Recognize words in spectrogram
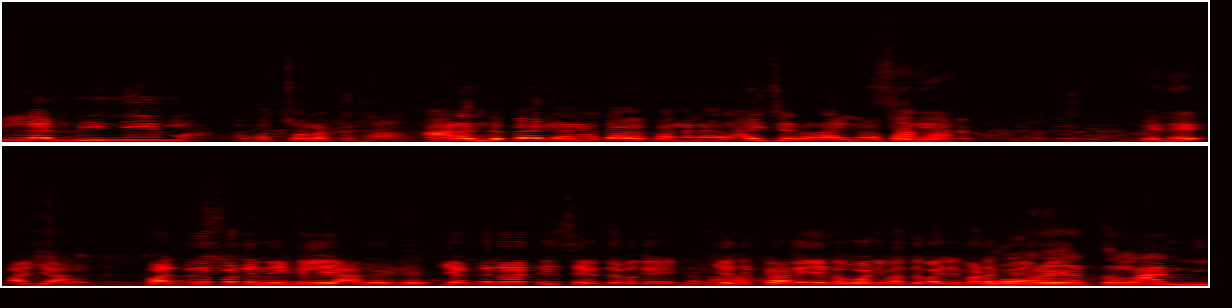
இல்ல மினிமா அவ சொல்லட்டுடா ஆனா இந்த பேர் எனக்கு தான் வைப்பாங்க நான் ஐஸ்வர்யா ராய் பெண்ணே. ஐயா. வந்திருப்பது நீங்கள் யார். எந்த நாட்டை சேர்ந்தவங்க? எதுக்காக என்ன ஓடி வந்த வழி போற மடக்க இடத்தெல்லாம் நீ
